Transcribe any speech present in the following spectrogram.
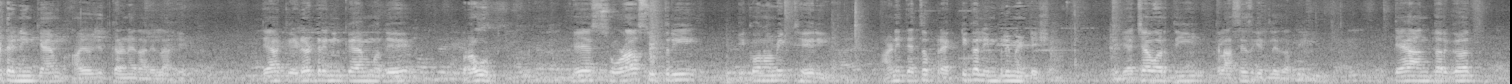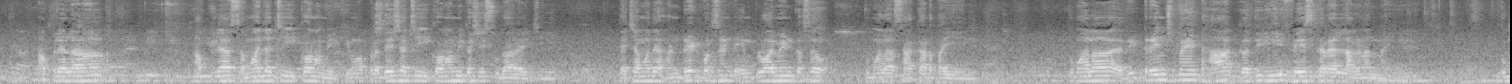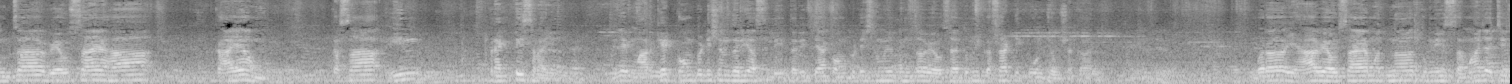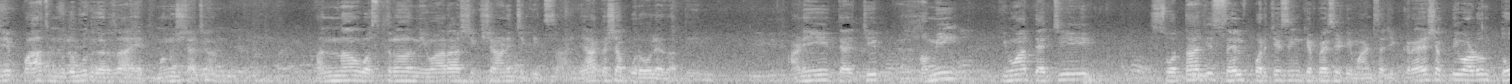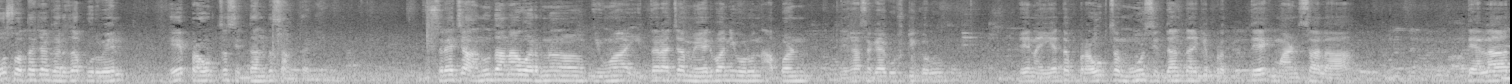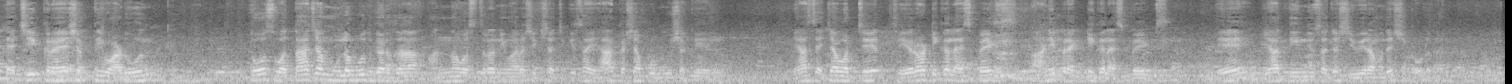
Cadre training camp आयोजित करण्यात आलेला आहे. त्या केडर ट्रेनिंग कॅम्पमध्ये प्राऊड हे सोळा सूत्री इकॉनॉमिक थेअरी आणि त्याचं प्रॅक्टिकल इम्प्लिमेंटेशन याच्यावरती क्लासेस घेतले जातील. त्या अंतर्गत आपल्याला आपल्या समाजाची इकॉनॉमी किंवा प्रदेशाची इकॉनॉमी कशी सुधारायची त्याच्यामध्ये हंड्रेड पर्सेंट एम्प्लॉयमेंट कसं तुम्हाला साकारता येईल तुम्हाला रिट्रेंचमेंट हा कधीही फेस करायला लागणार नाही. तुमचा व्यवसाय हा कायम कसा इन प्रॅक्टिस राहील. म्हणजे मार्केट कॉम्पिटिशन जरी असली तरी त्या कॉम्पिटिशनमध्ये तुमचा व्यवसाय तुम्ही कसा टिकवून ठेवू शकाल? बरं ह्या व्यवसायामधनं तुम्ही समाजाची जे पाच मूलभूत गरजा आहेत मनुष्याच्या अन्न वस्त्र निवारा शिक्षा आणि चिकित्सा ह्या कशा पुरवल्या जातील? आणि त्याची हमी किंवा त्याची स्वतःची सेल्फ परचेसिंग कॅपॅसिटी माणसाची क्रयशक्ती वाढून तो स्वतःच्या गरजा पुरवेल हे प्राऊडचा सिद्धांत सांगता येईल दुसऱ्याच्या अनुदानावरनं किंवा इतराच्या मेहरबानीवरून आपण ह्या सगळ्या गोष्टी करू हे नाही आहे तर प्राऊडचा मूळ सिद्धांत आहे की प्रत्येक माणसाला त्याला त्याची क्रयशक्ती वाढवून तो स्वतःच्या मूलभूत गरजा अन्न वस्त्र निवारा शिक्षा चिकित्सा ह्या कशा पुरवू शकेल? ह्या त्याच्यावरचे थिअरॉटिकल ॲस्पेक्ट्स आणि प्रॅक्टिकल ॲस्पेक्ट्स हे या तीन दिवसाच्या शिबिरामध्ये शिकवलं जाईल.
